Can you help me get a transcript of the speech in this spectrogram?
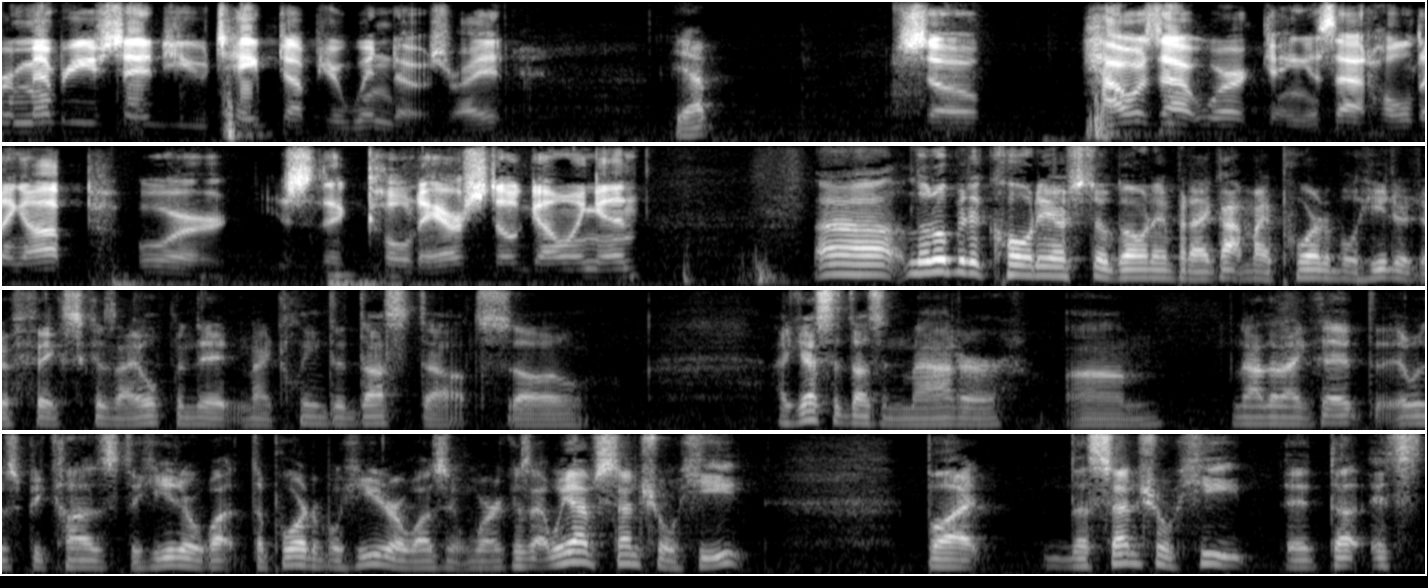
remember you said you taped up your windows, right? Yep. So, how is that working? Is that holding up, or is the cold air still going in? Uh, a little bit of cold air still going in, but I got my portable heater to fix because I opened it and I cleaned the dust out. So I guess it doesn't matter. Um, now that I it, it was because the heater, what the portable heater wasn't working because we have central heat, but the central heat it it's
